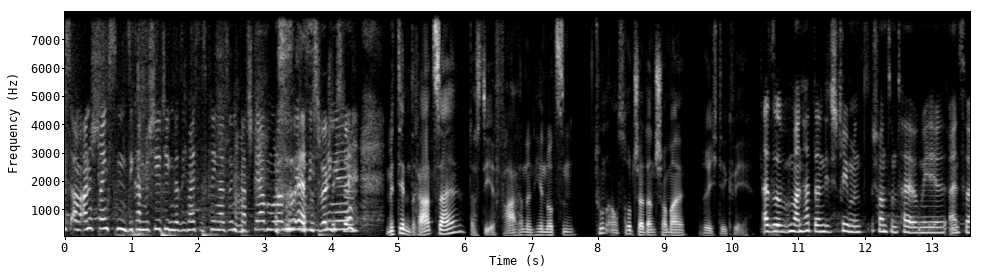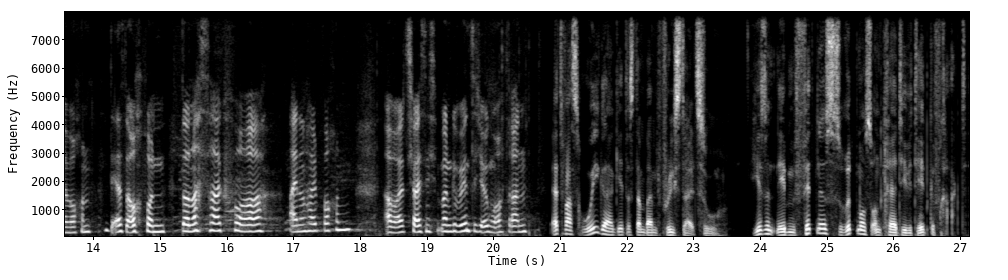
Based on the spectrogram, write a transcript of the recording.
ist am anstrengendsten. Sie kann bestätigen, dass ich meistens klinge, als würde ich gerade sterben oder so. es ist wirklich schlimm. Mit dem Drahtseil, das die Erfahrenen hier nutzen, tun Ausrutscher dann schon mal richtig weh. Also man hat dann die Striemen schon zum Teil irgendwie ein, zwei Wochen. Der ist auch von Donnerstag vor eineinhalb Wochen. Aber ich weiß nicht, man gewöhnt sich irgendwo auch dran. Etwas ruhiger geht es dann beim Freestyle zu. Hier sind neben Fitness, Rhythmus und Kreativität gefragt.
